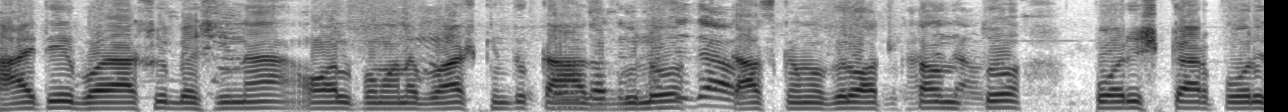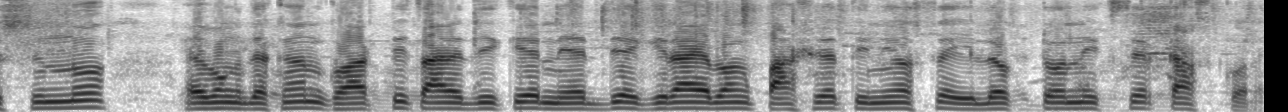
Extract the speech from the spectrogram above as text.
ভাইটির বয়সও বেশি না অল্প মানে বয়স কিন্তু কাজগুলো কাজকর্মগুলো অত্যন্ত পরিষ্কার পরিচ্ছন্ন। এবং দেখেন ঘরটি চারিদিকে নেট দিয়ে ঘেরা এবং পাশে তিনি হচ্ছে ইলেকট্রনিক্সের কাজ করে।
